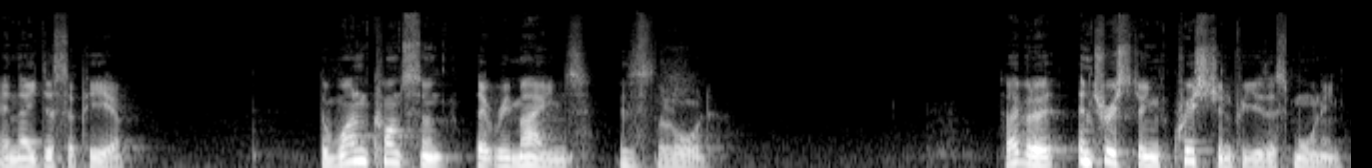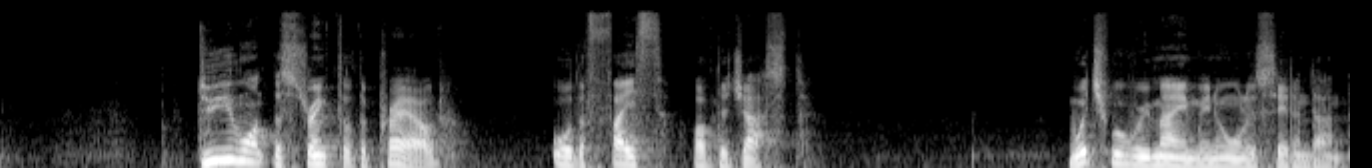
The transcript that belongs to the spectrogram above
and they disappear. The one constant that remains is the Lord. So I have an interesting question for you this morning. Do you want the strength of the proud or the faith of the just? Which will remain when all is said and done?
